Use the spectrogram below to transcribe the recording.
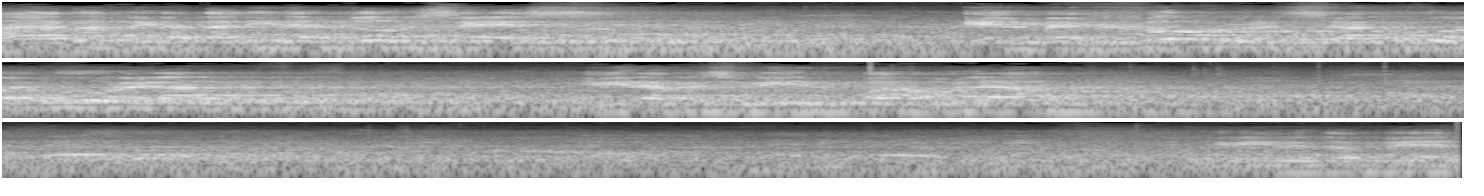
Agarrate Catalina entonces el mejor saludo de Murga y viene a recibir Paula. Escribe también.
